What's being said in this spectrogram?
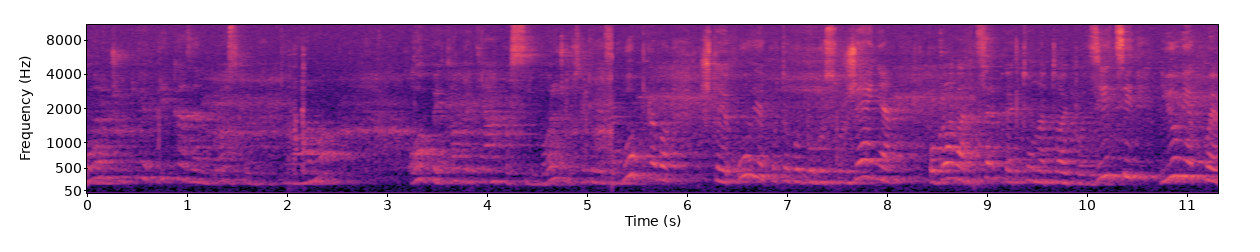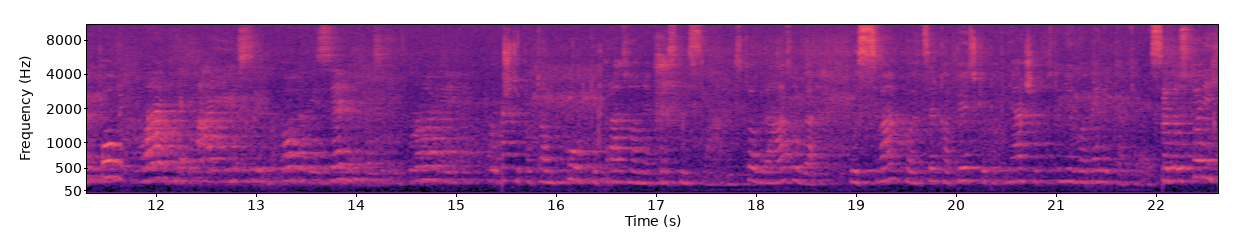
simbolično tu je prikazan gospod na tronu, opet, opet jako simbolično, što je upravo što je uvijek u togo bogosluženja poglavar crkve tu na toj poziciji i uvijek mu je pogled vlagnje, ali misli pogledi zemlju, koji se brojni, što je po tom kultu praznovanja krstnih slavi. Iz tog razloga u svakoj od crkva Pečke Papljaša postoji njegova velika presa. Kada stoji ih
